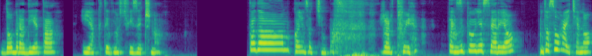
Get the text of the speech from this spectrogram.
dobra dieta i aktywność fizyczna. Tadam! Koniec odcinka. Żartuję. Tak zupełnie serio. To słuchajcie, no,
